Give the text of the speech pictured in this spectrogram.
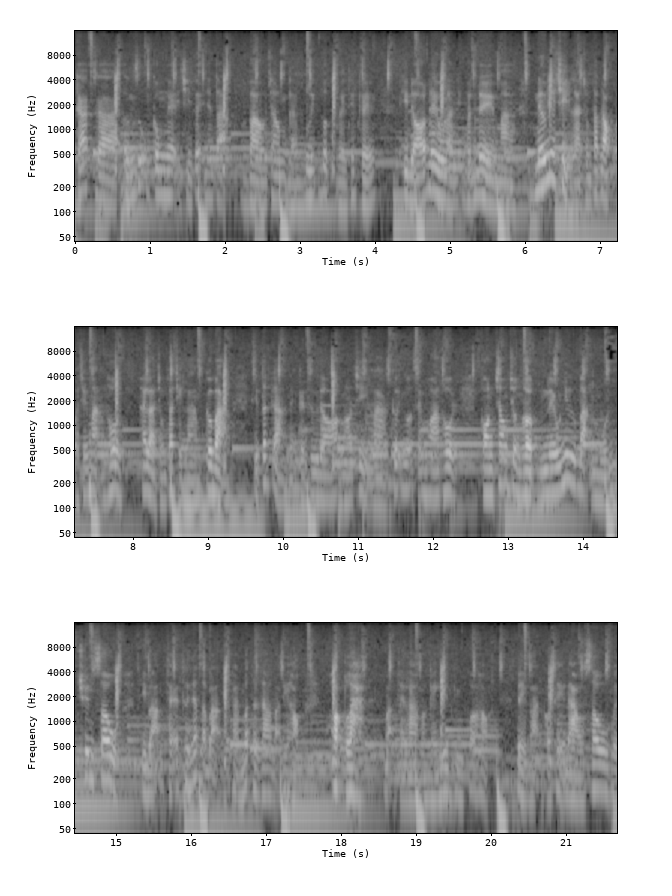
các uh, ứng dụng công nghệ trí tuệ nhân tạo vào trong các lĩnh vực về thiết kế. Thì đó đều là những vấn đề mà nếu như chỉ là chúng ta đọc ở trên mạng thôi hay là chúng ta chỉ làm cơ bản thì tất cả những cái thứ đó nó chỉ là cưỡi ngựa xem hoa thôi. Còn trong trường hợp nếu như bạn muốn chuyên sâu thì bạn sẽ thứ nhất là bạn sẽ phải mất thời gian bạn đi học hoặc là bạn phải làm một cái nghiên cứu khoa học để bạn có thể đào sâu về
